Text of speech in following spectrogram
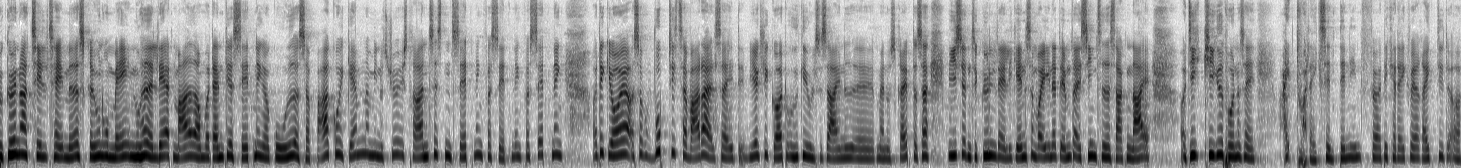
begynder tiltag med at skrive en roman. Nu havde jeg lært meget om, hvordan bliver sætninger gode, og så bare gå igennem og minutiøst rense den sætning for sætning for sætning. Og det gjorde jeg, og så vupti, så var der altså et virkelig godt udgivelsesegnet øh, manuskript, og så viste jeg den til Gyldendal igen, som var en af dem, der i sin tid havde sagt nej. Og de kiggede på den og sagde, ej, du har da ikke sendt den ind før, det kan da ikke være rigtigt. Og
